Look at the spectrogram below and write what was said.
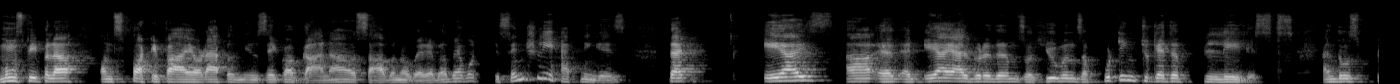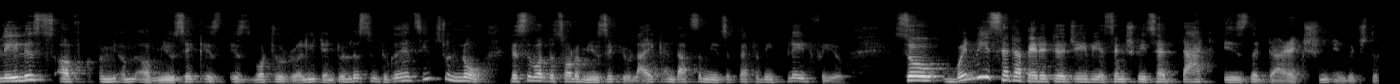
Most people are on Spotify or Apple Music or Gaana or Saavn or wherever. But what's essentially happening is that AIs uh, and AI algorithms or humans are putting together playlists. And those playlists of, um, um, of music is, is what you really tend to listen to because it seems to know this is what the sort of music you like, and that's the music that will be played for you. So when we set up Editorji, we essentially said that is the direction in which the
